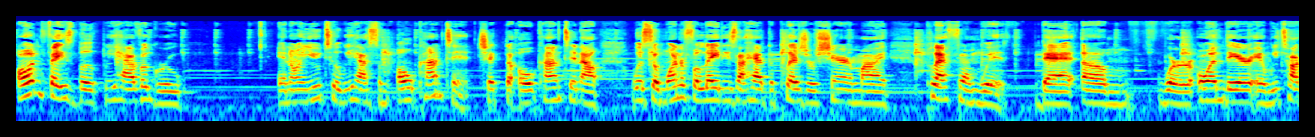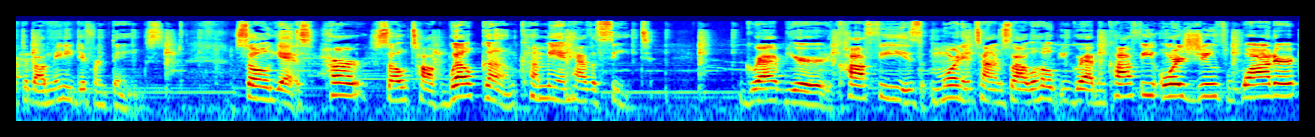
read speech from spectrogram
on Facebook we have a group, and on YouTube we have some old content. Check the old content out with some wonderful ladies I had the pleasure of sharing my platform with that um, were on there, and we talked about many different things. So, yes, her soul talk. Welcome. Come in, have a seat. Grab your coffee. It's morning time, so I will hope you grabbing coffee, orange juice, water,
